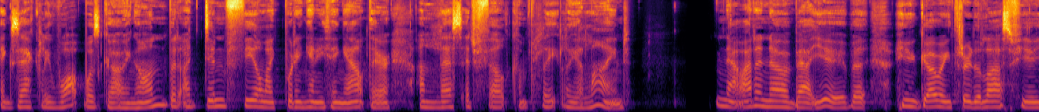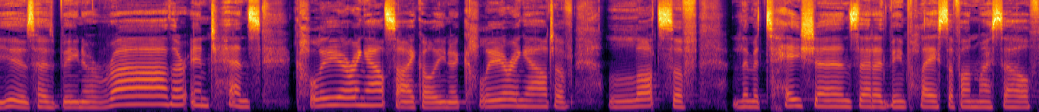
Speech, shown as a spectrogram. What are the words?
exactly what was going on, but I didn't feel like putting anything out there unless it felt completely aligned. Now, I don't know about you, but you going through the last few years has been a rather intense clearing out cycle, you know, clearing out of lots of limitations that had been placed upon myself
